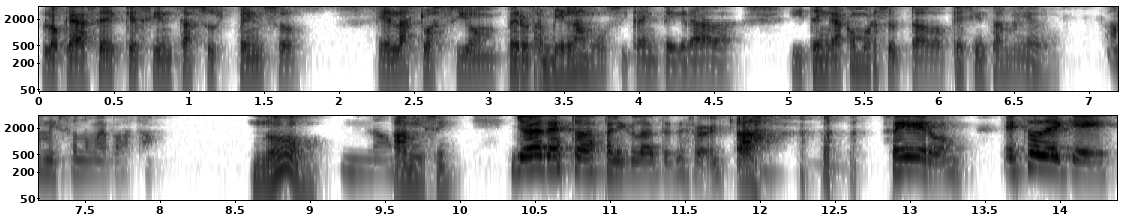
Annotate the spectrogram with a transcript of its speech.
lo que hace es que sientas suspenso, es la actuación, pero también la música integrada, y tenga como resultado que sientas miedo? A mí eso no me pasa. No. No. A mí sí. Yo detesto las películas de terror. Ah. Pero eso de que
